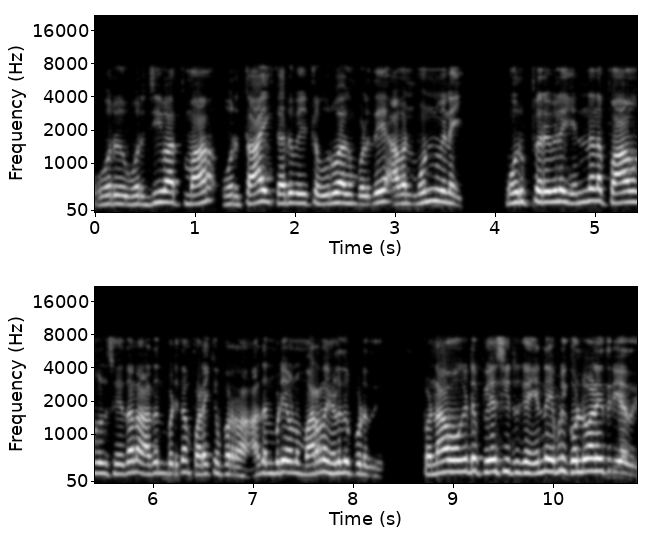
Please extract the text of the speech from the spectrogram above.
ஒரு ஒரு ஜீவாத்மா ஒரு தாய் கருவயிற்றுல உருவாகும் பொழுதே அவன் முன்வினை ஒரு பிறவில என்னென்ன பாவங்கள் செய்தாலும் அதன்படி தான் படைக்கப்படுறான். அதன்படி அவனுக்கு மரணம் எழுதப்படுது. இப்ப நான் உங்ககிட்ட பேசிட்டு இருக்கேன். என்ன எப்படி கொல்லுவானே தெரியாது.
